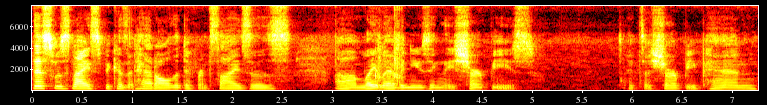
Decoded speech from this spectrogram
This was nice because it had all the different sizes. Um, lately I've been using these Sharpies. It's a Sharpie pen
